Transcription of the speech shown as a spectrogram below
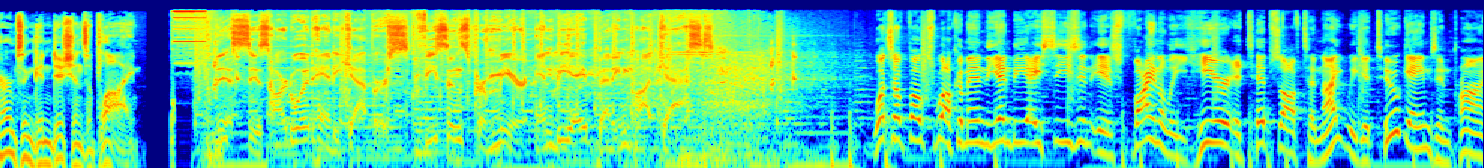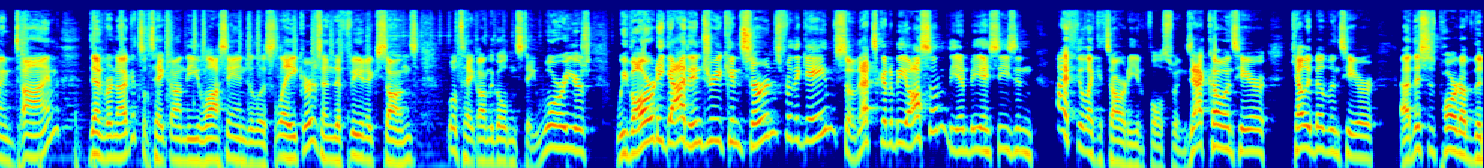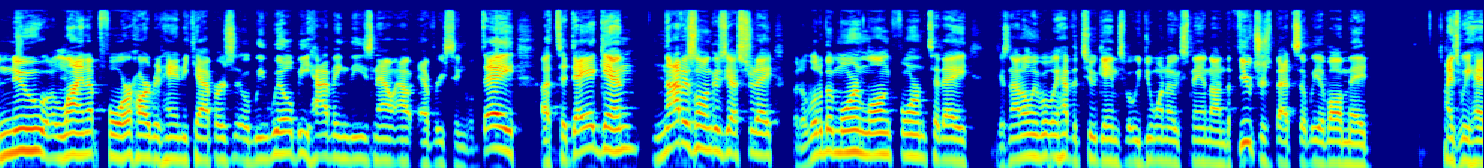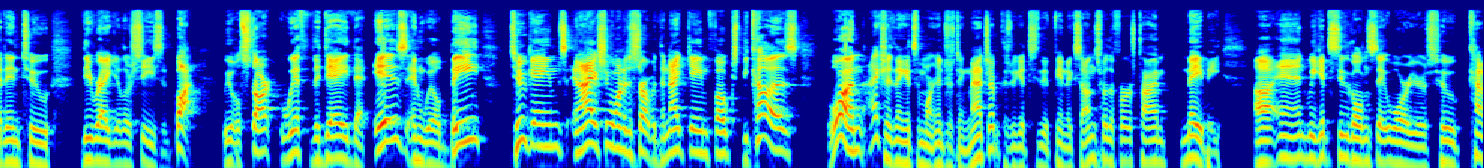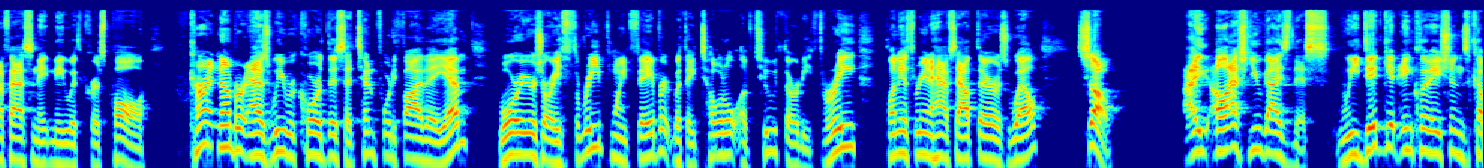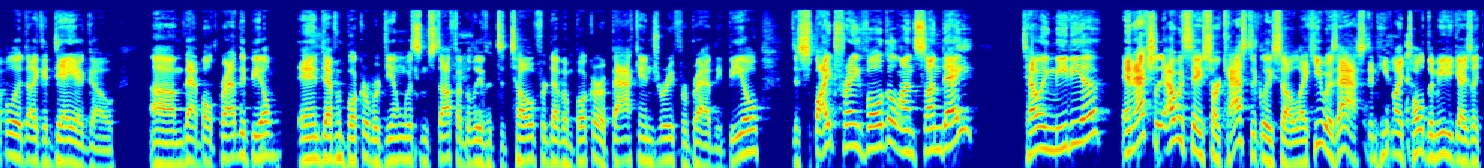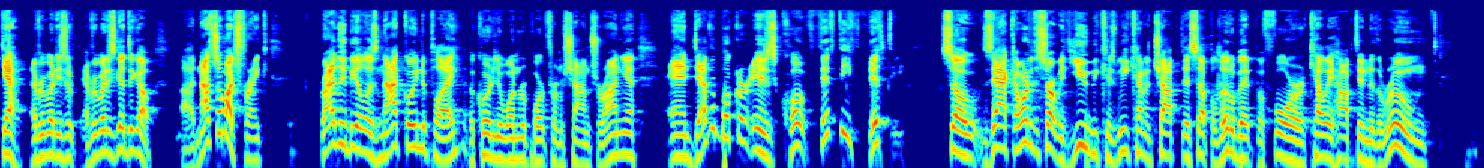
Terms and conditions apply. This is Hardwood Handicappers, VSIN's premier NBA betting podcast. What's up, folks? Welcome in. The NBA season is finally here. It tips off tonight. We get two games in prime time. Denver Nuggets will take on the Los Angeles Lakers, and the Phoenix Suns will take on the Golden State Warriors. We've already got injury concerns for the game, so that's going to be awesome. The NBA season, I feel like it's already in full swing. Zach Cohen's here, Kelley Bydlon's here. Uh, this is part of the new lineup for Hardwood Handicappers. We will be having these now out every single day. Uh, today, again, not as long as yesterday, but a little bit more in long form today because not only will we have the two games, but we do want to expand on the futures bets that we have all made as we head into the regular season. But we will start with the day that is and will be two games. And I actually wanted to start with the night game, folks, because one, I actually think it's a more interesting matchup because we get to see the Phoenix Suns for the first time, maybe. Uh, and we get to see the Golden State Warriors, who kind of fascinate me with Chris Paul. Current number as we record this at 10:45 a.m. Warriors are a three-point favorite with a total of 233. Plenty of three and a halfs out there as well. So I, I'll ask you guys this: We did get inclinations a couple of like a day ago um, that both Bradley Beal and Devin Booker were dealing with some stuff. I believe it's a toe for Devin Booker, a back injury for Bradley Beal. Despite Frank Vogel on Sunday telling media, and actually I would say sarcastically so, like he was asked and he like told the media guys like, yeah, everybody's everybody's good to go. Uh, not so much Frank. Bradley Beal is not going to play, according to one report from Shams Charania, and Devin Booker is quote 50-50. So Zach, I wanted to start with you because we kind of chopped this up a little bit before Kelly hopped into the room.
